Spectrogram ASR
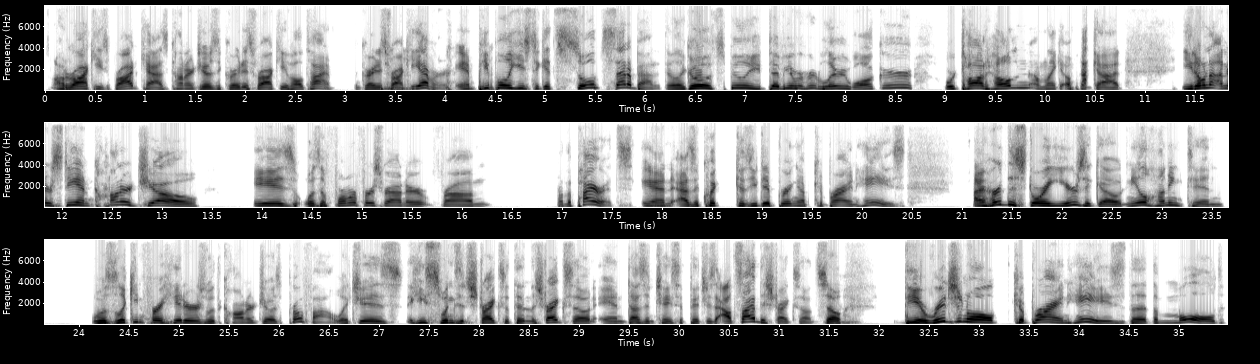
on Rockies broadcast, Connor Joe's the greatest Rocky of all time the greatest mm. Rocky ever. And people used to get so upset about it. They're like, "Oh, Spilly, have you ever heard of Larry Walker or Todd Helton?" I'm like, "Oh my god, you don't understand." Connor Joe is was a former first rounder from from the Pirates, mm. and as a quick because you did bring up Brian Hayes, I heard this story years ago. Neal Huntington was looking for hitters with Connor Joe's profile, which is he swings at strikes within the strike zone and doesn't chase at pitches outside the strike zone. So. Mm the original Ke'Bryan Hayes, the the mold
